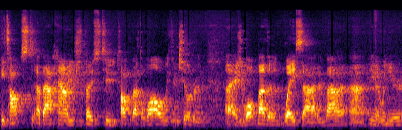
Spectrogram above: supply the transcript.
he talks about how you're supposed to talk about the law with your children uh, as you walk by the wayside and by, uh, you know, when you're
